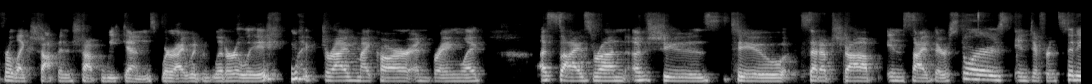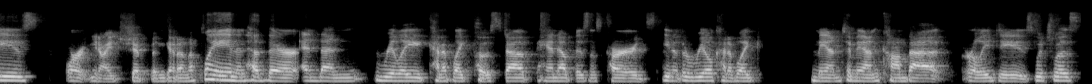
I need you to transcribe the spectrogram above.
for like shop and shop weekends where i would literally like drive my car and bring like a size run of shoes to set up shop inside their stores in different cities or you know i'd ship and get on a plane and head there and then really kind of like post up hand out business cards you know the real kind of like man to man combat early days, which was,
